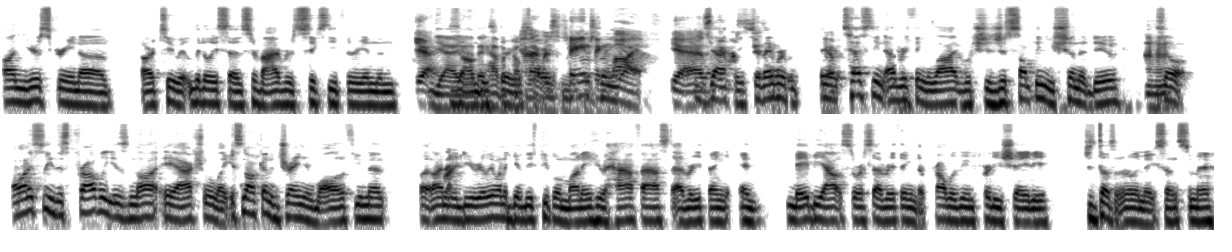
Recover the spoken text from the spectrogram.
on your screen uh R2 it literally says survivors 63 and then yeah yeah, yeah they have a couple yeah, was changing live yeah exactly we so they were they yep. were testing everything live which is just something you shouldn't do mm-hmm. so honestly this probably is not a actual like it's not going to drain your wallet if you meant but I mean right. do you really want to give these people money who half-assed everything and maybe outsource everything they're probably being pretty shady just doesn't really make sense to me.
